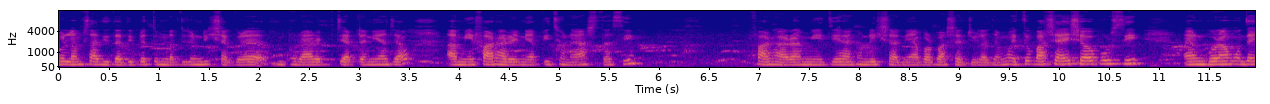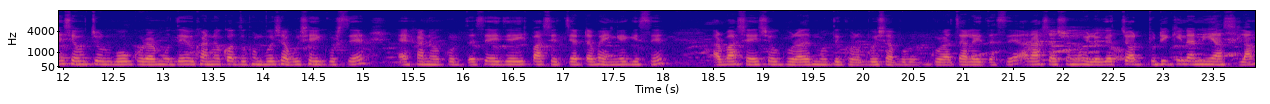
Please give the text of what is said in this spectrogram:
বললাম সাদি দাদিপে তোমরা দুজন রিক্সা করে ঘোরার চেয়ারটা নিয়ে যাও। আমি ফারহারে নিয়ে পিছনে আসতেছি। ফারহার, আমি যে এখন রিক্সা নিয়ে আবার বাসায় চলে যাব। এই তো বাসায় এসেও পড়ছি। এখন ঘোড়ার মধ্যে এসেও চলবো ঘোড়ার মধ্যে ওখানে কতক্ষণ বসে বসেই করছে, এখানেও করতেছে। এই যে এই পাশের চেয়ারটা ভেঙে গেছে। আর বাসায় এসেও ঘোড়ার মধ্যে ঘোড়া বৈশা ঘোড়া চালাইতেছে। আর আসার সময় হইল গিয়ে চটপটি কিনা নিয়ে আসলাম।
